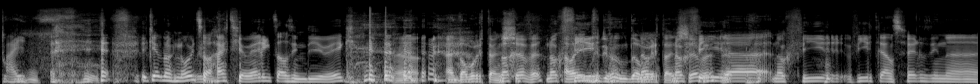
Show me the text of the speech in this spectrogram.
Ik heb nog nooit zo hard gewerkt als in die week. Ja. En dat wordt dan Nog- chef, hè? Nog Allee, vier, ik bedoel, dat nog, wordt dan nog chef, hè? vier, eh, nog vier, vier transfers in, eh,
